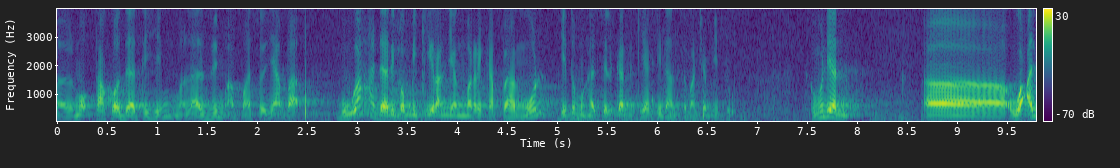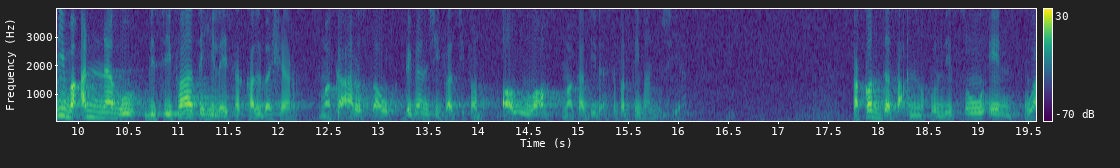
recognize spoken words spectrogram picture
mu'taqadatihim, lazim apa maksudnya apa? Buah dari pemikiran yang mereka bangun itu menghasilkan keyakinan semacam itu. Kemudian wa alima annahu bi sifatihi laisa kal bashar. Maka harus tahu dengan sifat-sifat Allah maka tidak seperti manusia. Taqaddasa an kulli su'in wa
